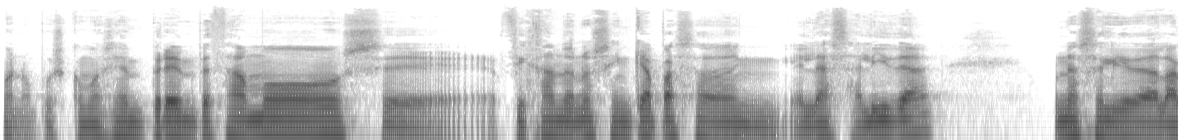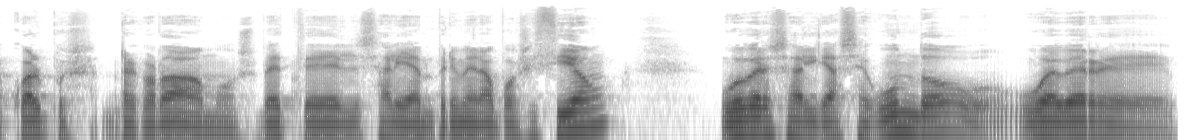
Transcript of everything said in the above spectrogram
Bueno, pues como siempre empezamos eh, fijándonos en qué ha pasado en, la salida. Una salida a la cual, pues recordábamos, Vettel salía en primera posición, Weber salía segundo. Weber, eh,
